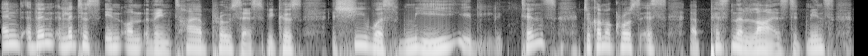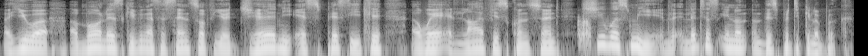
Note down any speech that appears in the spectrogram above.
and then let us in on the entire process because she was me tends to come across as uh, personalized. It means uh, you were uh, more or less giving us a sense of your journey, especially where life is concerned. She was me. Let us in on, on this particular book.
